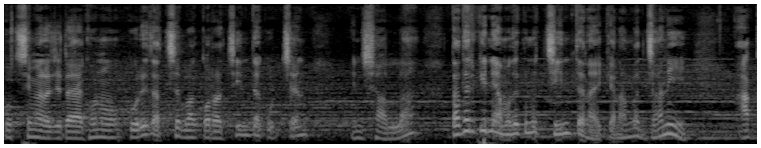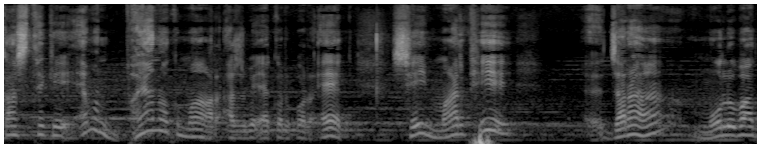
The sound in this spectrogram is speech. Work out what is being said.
পশ্চিমারা যেটা এখনও করে যাচ্ছে বা করার চিন্তা করছেন, ইনশাআল্লাহ, তাদেরকে নিয়ে আমাদের কোনো চিন্তা নাই। কেন? আমরা জানি আকাশ থেকে এমন ভয়ানক মার আসবে একের পর এক। সেই মার খেয়ে যারা মৌলবাদ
